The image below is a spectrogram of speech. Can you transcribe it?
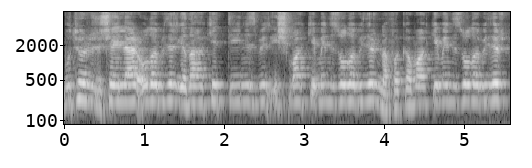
bu tür şeyler olabilir ya da hak ettiğiniz bir iş mahkemeniz olabilir, nafaka mahkemeniz olabilir.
